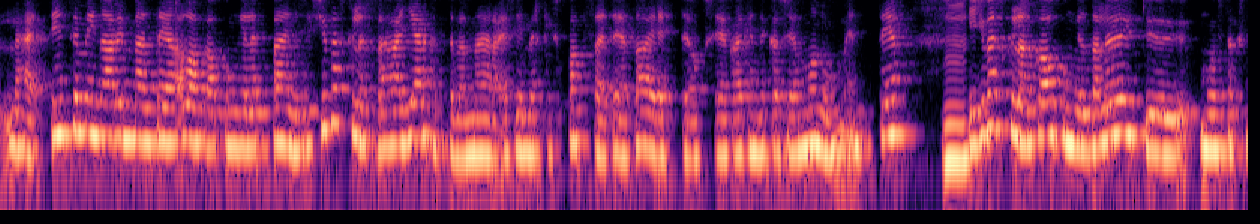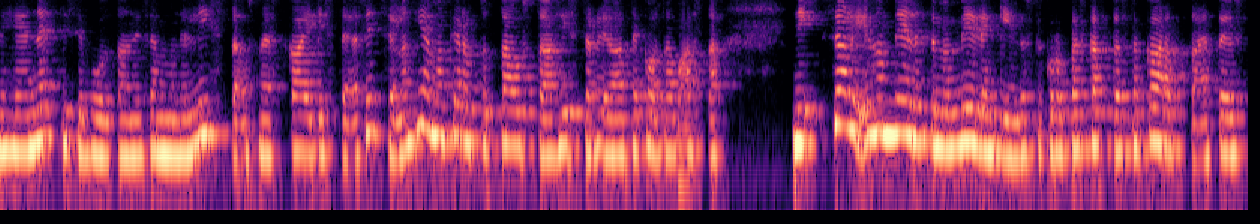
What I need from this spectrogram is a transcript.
lähdettiin seminaarimältä ja alakaupungille päin. Ja siis Jyväskylässä on järkyttävä määrä esimerkiksi patsaita ja taideteoksia ja kaiken näköisiä monumentteja. Mm. Ja Jyväskylän kaupungilta löytyy muistaakseni heidän nettisivuiltaan niin semmoinen listaus näistä kaikista. Ja sitten siellä on hieman kerrottu taustaa, historiaa, tekotavasta niin se oli ihan mielettömän mielenkiintoista, kun rupesi katsoa sitä karttaa, että just,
